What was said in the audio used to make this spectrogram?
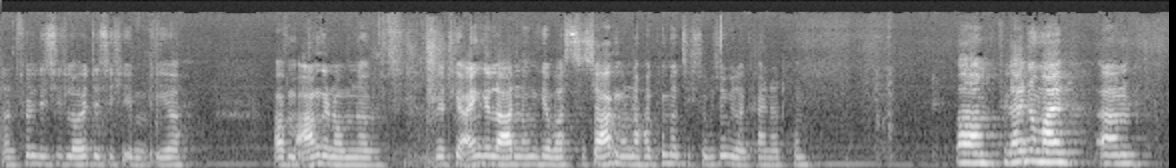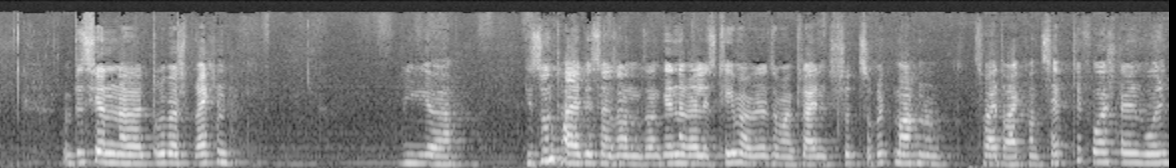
Dann fühlen sich Leute sich eben eher auf den Arm genommen. Da wird hier eingeladen, um hier was zu sagen und nachher kümmert sich sowieso wieder keiner drum. Ähm, vielleicht nochmal ähm, ein bisschen äh, drüber sprechen, wie äh, Gesundheit ist ja so ein, so ein generelles Thema. Ich will jetzt mal einen kleinen Schritt zurück machen und zwei, drei Konzepte vorstellen wollen.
